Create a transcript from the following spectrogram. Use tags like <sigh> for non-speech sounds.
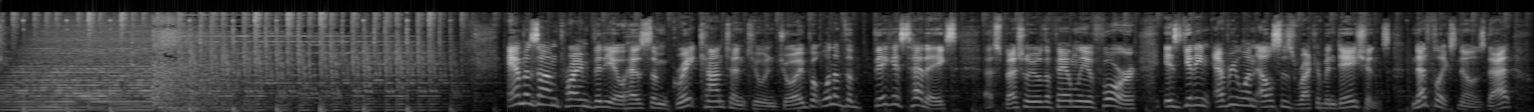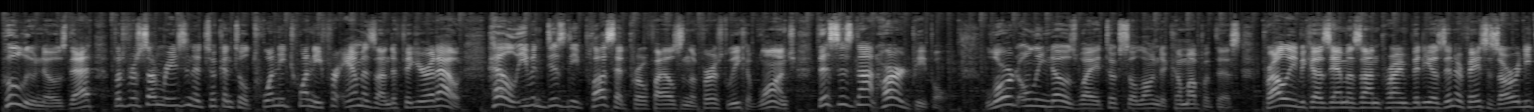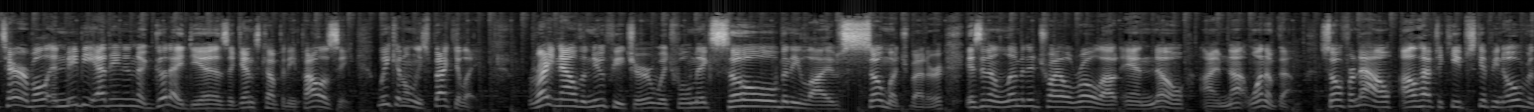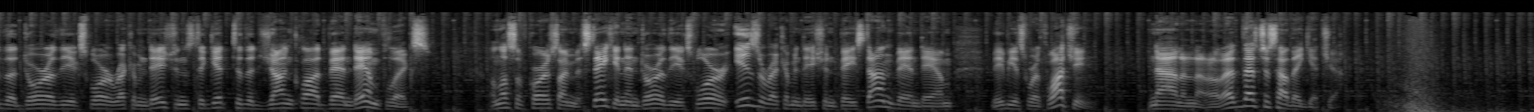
Amazon Prime Video has some great content to enjoy, but one of the biggest headaches, especially with a family of four, is getting everyone else's recommendations. Netflix knows that, Hulu knows that, but for some reason it took until 2020 for Amazon to figure it out. Hell, even Disney Plus had profiles in the first week of launch. This is not hard, people. Lord only knows why it took so long to come up with this. Probably because Amazon Prime Video's interface is already terrible, and maybe adding in a good idea is against company policy. We can only speculate. Right now, the new feature, which will make so many lives so much better, is in a limited trial rollout, and no, I'm not one of them. So for now, I'll have to keep skipping over the Dora the Explorer recommendations to get to the Jean Claude Van Damme flicks. Unless, of course, I'm mistaken and Dora the Explorer is a recommendation based on Van Damme, maybe it's worth watching. No, no, no, no, that, that's just how they get you.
